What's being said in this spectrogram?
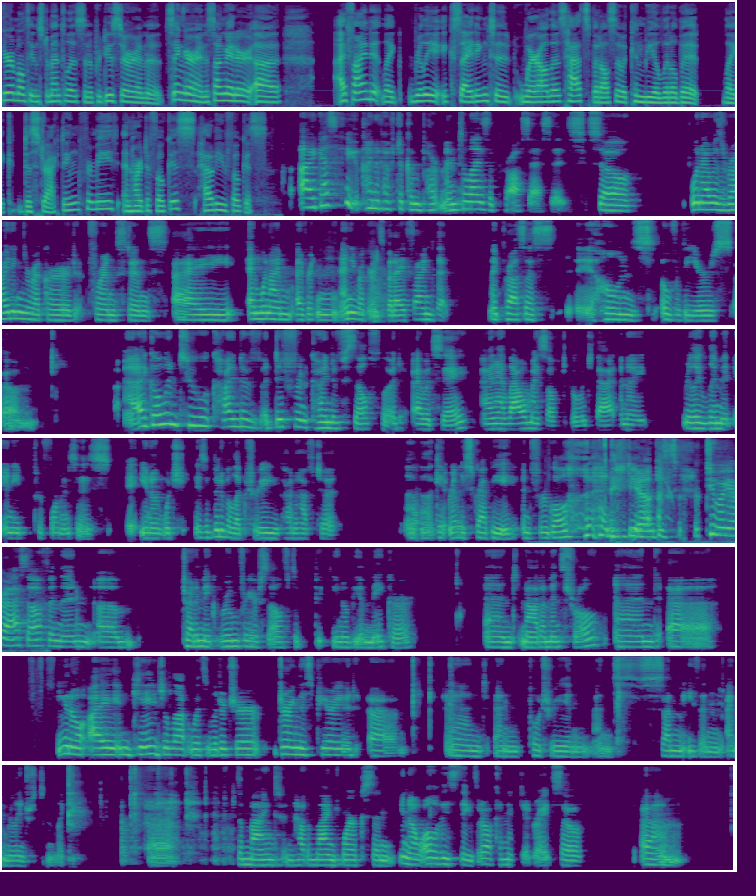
You're a multi instrumentalist and a producer and a singer and a songwriter. Uh, I find it like really exciting to wear all those hats, but also it can be a little bit like distracting for me and hard to focus. How do you focus? I guess you kind of have to compartmentalize the processes. So when I was writing the record, for instance, I and when I'm I've written any records, but I find that my process eh, hones over the years. Um, I go into a kind of a different kind of selfhood, I would say, and I allow myself to go into that, and I really limit any performances, eh, you know, which is a bit of a luxury. You kind of have to uh, get really scrappy and frugal, and you yeah. know, just tour your ass off, and then um, try to make room for yourself to, be, you know, be a maker and not a minstrel, and. Uh, you know, I engage a lot with literature during this period, um, and and poetry, and and some even I'm really interested in like uh, the mind and how the mind works, and you know, all of these things are all connected, right? So, um,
